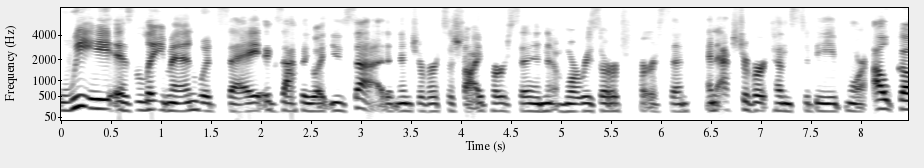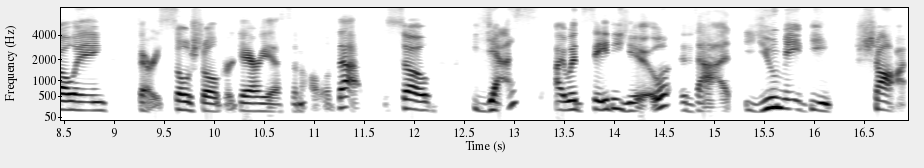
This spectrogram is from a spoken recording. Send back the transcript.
we as laymen would say exactly what you said. An introvert's a shy person, a more reserved person. An extrovert tends to be more outgoing, very social, gregarious, and all of that. So, yes, I would say to you that you may be shy,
